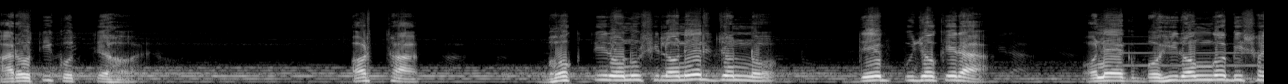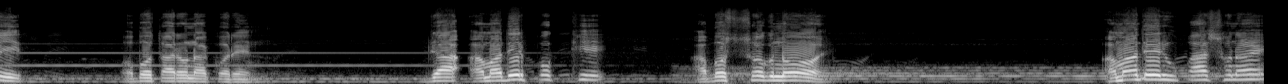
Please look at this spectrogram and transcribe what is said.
আরতি করতে হয়। অর্থাৎ ভক্তির অনুশীলনের জন্য দেব পূজকেরা অনেক বহিরঙ্গ বিষয়ের অবতারণা করেন, যা আমাদের পক্ষে আবশ্যক নয়। আমাদের উপাসনায়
